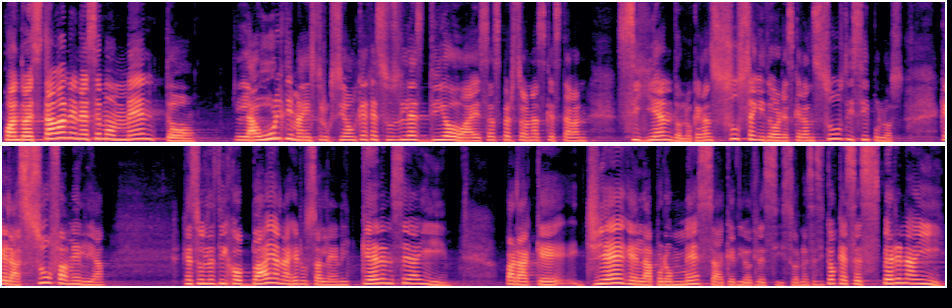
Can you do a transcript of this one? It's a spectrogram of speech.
Cuando estaban en ese momento, la última instrucción que Jesús les dio a esas personas que estaban siguiéndolo, que eran sus seguidores, que eran sus discípulos, que era su familia, Jesús les dijo, vayan a Jerusalén y quédense ahí para que llegue la promesa que Dios les hizo. Necesito que se esperen ahí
